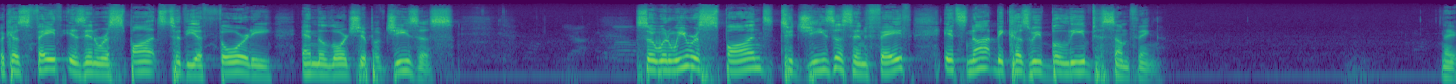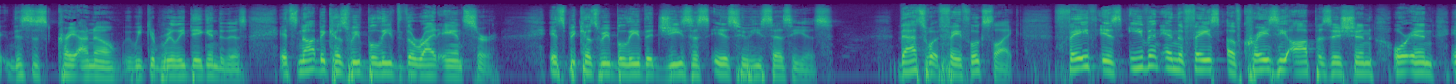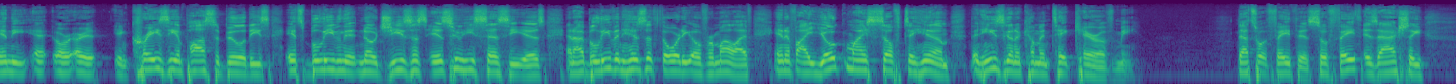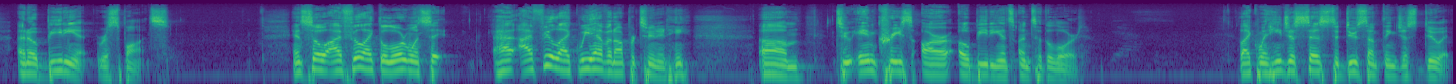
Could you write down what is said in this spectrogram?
Because faith is in response to the authority and the lordship of Jesus. So when we respond to Jesus in faith, it's not because we've believed something. Now, this is crazy. I know we could really dig into this. It's not because we've believed the right answer, it's because we believe that Jesus is who he says he is. That's what faith looks like. Faith is even in the face of crazy opposition or in, in, the, or, or in crazy impossibilities. It's believing that no, Jesus is who he says he is, and I believe in his authority over my life. And if I yoke myself to him, then he's going to come and take care of me. That's what faith is. So faith is actually an obedient response. And so I feel like the Lord wants to, I feel like we have an opportunity um, to increase our obedience unto the Lord. Like when He just says to do something, just do it.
